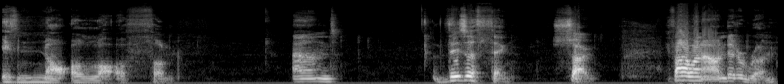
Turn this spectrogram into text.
Is not a lot of fun. And there's a thing. So, if I went out and did a run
